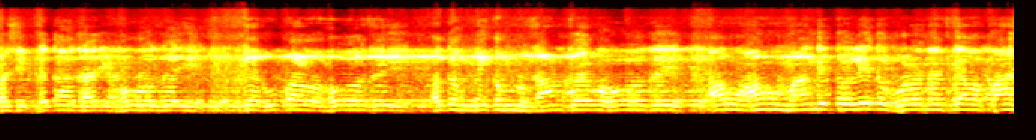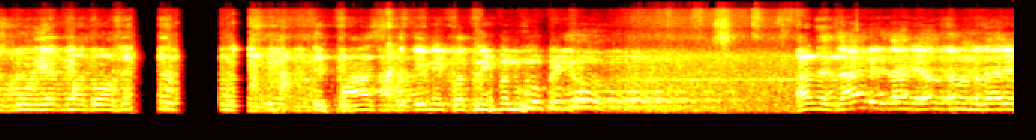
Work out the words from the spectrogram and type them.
પછી ગદાધારી હોવો જોઈએ, કે રૂપાળો હોવો જોઈએ, અગમ નિગમનું જાણતો એવો હોવો જોઈએ. આવું આવું માંગી તો લીધું ભોળાનાથ કે આવા પાંચ ગુણ એકમાં તો હશે એ પાંચ પતિની પત્ની બનવું પડ્યું. અને જારે જારે અર્જુન જારે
